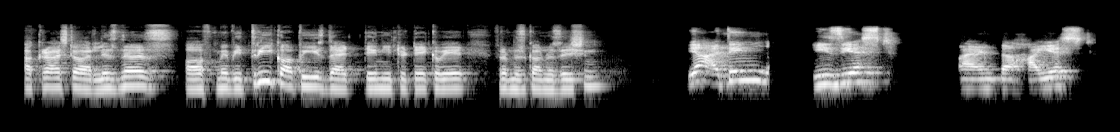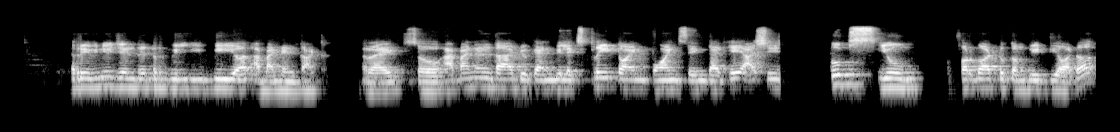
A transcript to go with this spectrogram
across to our listeners of maybe three copies that they need to take away from this conversation? Yeah, I think easiest and the highest revenue generator will be your abandoned cart, right? So abandoned cart, you can be like straight on point saying that, hey, Aashish, oops, you forgot to complete the order,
